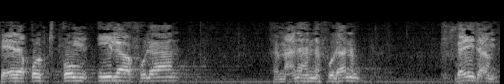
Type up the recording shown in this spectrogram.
فإذا قلت قم إلى فلان فمعناه أن فلان بعيد عنك.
